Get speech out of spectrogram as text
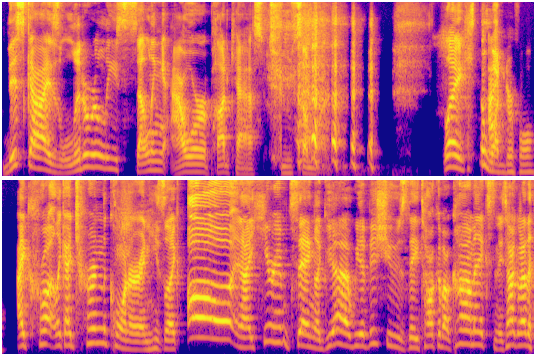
this guy is literally selling our podcast to someone. like So wonderful. I crawl like I turn the corner and he's like, "Oh!" and I hear him saying like, "Yeah, we have issues." They talk about comics and they talk about it,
